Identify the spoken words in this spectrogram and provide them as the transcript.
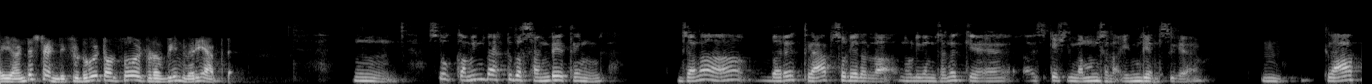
I understand if you do it also it would have been very apt hmm so coming back to the Sunday thing ಜನ ಬರೇ ಕ್ಲಾಪ್ಸ್ ಹೊಡೆಯೋದಲ್ಲ. ನೋಡಿ ನಮ್ಮ ಜನಕ್ಕೆ ಎಸ್ಪೆಷಲಿ ನಮ್ಮ ಜನ ಇಂಡಿಯನ್ಸ್ಗೆ ಕ್ಲಾಪ್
